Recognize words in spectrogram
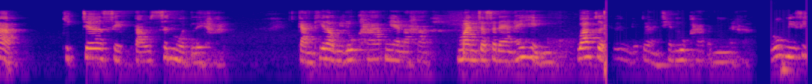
าพ picture set thousand word เลยค่ะ การที่เรามีรูปภาพเนี่ยนะคะ มันจะแสดงให้เห็นว่าเกิดขึ้นยกตัวอย่างเช่นรูปภาพอันนี้นะคะ รูปนี้สิ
